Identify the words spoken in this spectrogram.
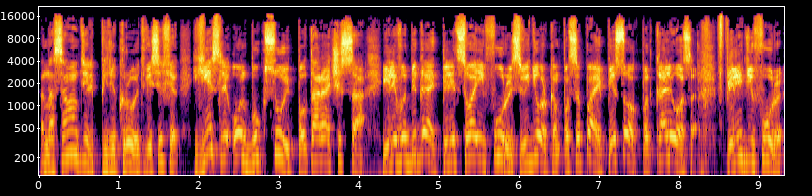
на самом деле перекроют весь эффект. Если он буксует полтора часа или выбегает перед своей фурой с ведерком, посыпая песок под колеса впереди фуры,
